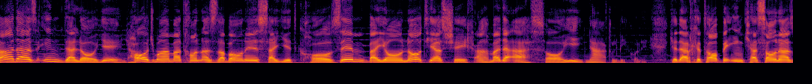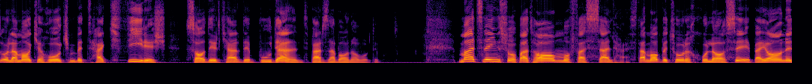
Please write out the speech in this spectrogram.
بعد از این دلایل حاج محمد خان از زبان سید کازم بیاناتی از شیخ احمد احسایی نقل می‌کنه که در خطاب به این کسان از علما که حکم به تکفیرش صادر کرده بودند بر زبان آورده بود. متن این صحبت ها مفصل هست اما به طور خلاصه بیان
